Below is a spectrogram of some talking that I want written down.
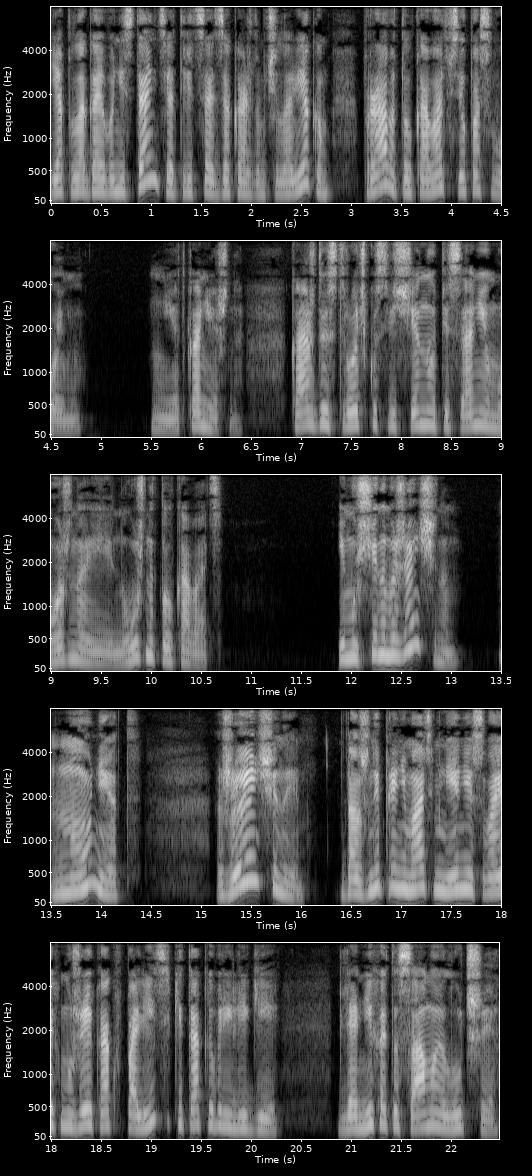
Я полагаю, вы не станете отрицать за каждым человеком право толковать все по-своему? Нет, конечно. Каждую строчку священного писания можно и нужно толковать. И мужчинам, и женщинам? Ну, нет. Женщины должны принимать мнение своих мужей как в политике, так и в религии. Для них это самое лучшее.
